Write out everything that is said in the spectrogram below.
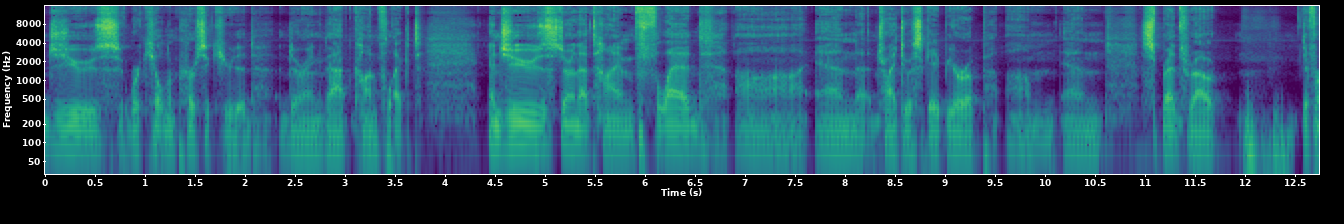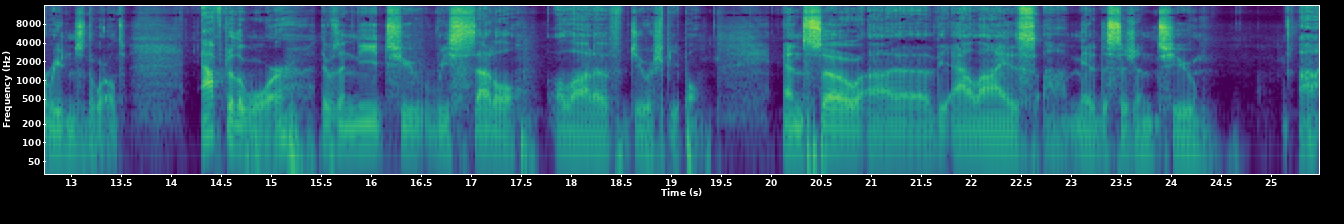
Jews were killed and persecuted during that conflict. And Jews during that time fled uh, and tried to escape Europe um, and spread throughout different regions of the world. After the war, there was a need to resettle a lot of Jewish people. And so uh, the Allies uh, made a decision to uh,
